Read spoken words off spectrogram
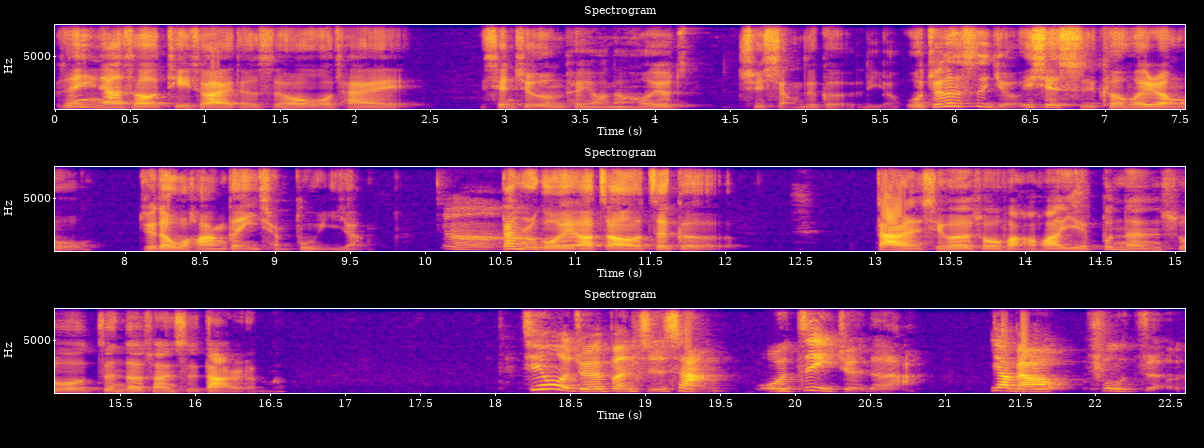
所以你那时候提出来的时候，我才先去问朋友，然后又。去想这个理由，我觉得是有一些时刻会让我觉得我好像跟以前不一样。嗯，但如果要照这个大人协会的说法的话，也不能说真的算是大人嘛。其实我觉得本质上，我自己觉得啊，要不要负责，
